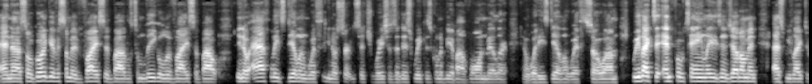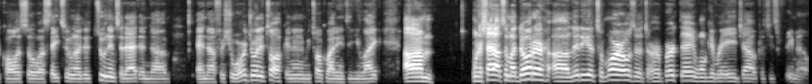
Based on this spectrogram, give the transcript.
And uh, so going to give us some advice about some legal advice about you know, athletes dealing with, you know, certain situations. And this week is going to be about Von Miller and what he's dealing with. So um, we like to infotain, ladies and gentlemen, as we like to call it. So uh, stay tuned, uh, tune into that and, uh, and for sure, join the talk and then we talk about anything you like. Um, want to shout out to my daughter, uh, Lydia. Tomorrow's uh, her birthday. Won't give her age out because she's female,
